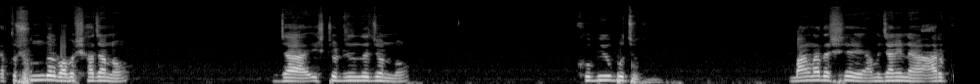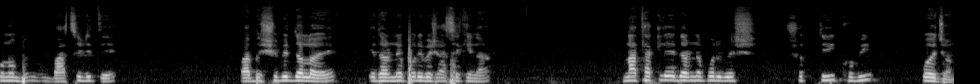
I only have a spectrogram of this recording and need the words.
এত সুন্দরভাবে সাজানো যা স্টুডেন্টদের জন্য খুবই উপযোগী। বাংলাদেশে আমি জানি না আর কোনো ভার্সিটিতে বা বিশ্ববিদ্যালয়ে এ ধরনের পরিবেশ আছে কি না। না থাকলে এ ধরনের পরিবেশ সত্যি খুবই প্রয়োজন।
